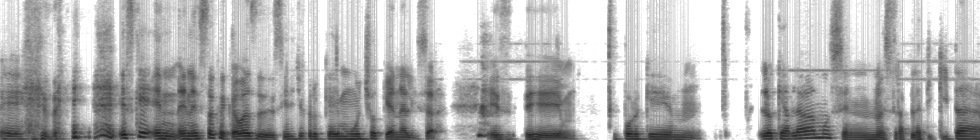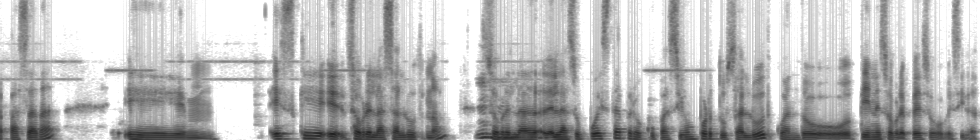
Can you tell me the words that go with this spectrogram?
Eh, es que en, esto que acabas de decir, yo creo que hay mucho que analizar. Este, porque mm, lo que hablábamos en nuestra platiquita pasada em, es que eh, sobre la salud, ¿no? Sobre la, supuesta preocupación por tu salud cuando tienes sobrepeso o obesidad.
